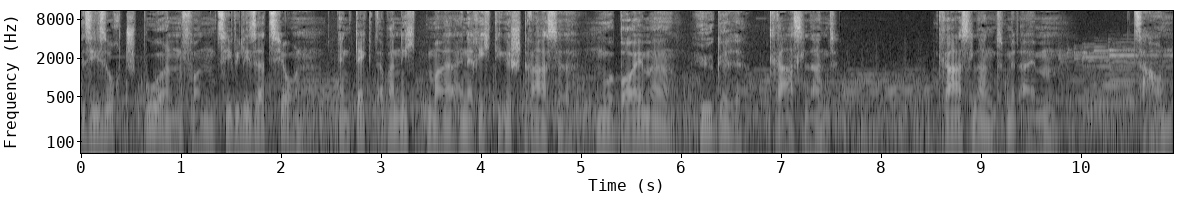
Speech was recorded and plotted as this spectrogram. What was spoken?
Sie sucht Spuren von Zivilisation, entdeckt aber nicht mal eine richtige Straße, nur Bäume, Hügel, Grasland. Grasland mit einem Zaun?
